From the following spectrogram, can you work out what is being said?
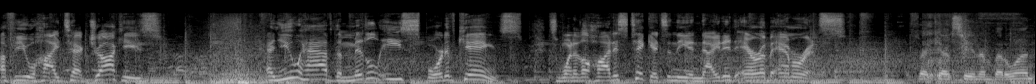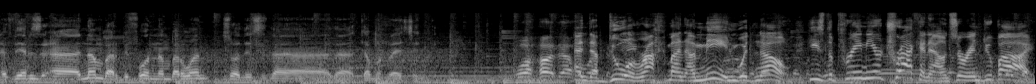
a few high-tech jockeys, and you have the Middle East Sport of Kings. It's one of the hottest tickets in the United Arab Emirates. If I can see number one, if there is a number before number one, so this is the, the camel racing. And Abdul Rahman Amin would know. He's the premier track announcer in Dubai.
